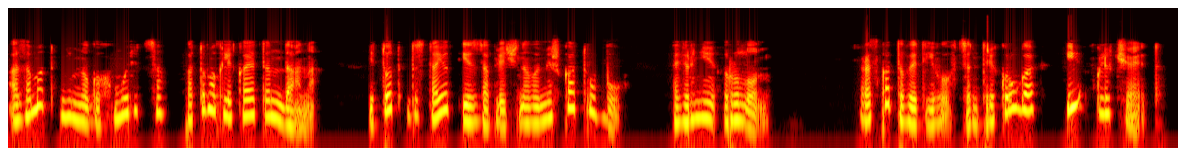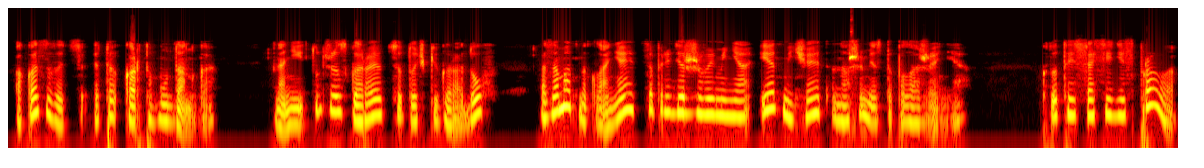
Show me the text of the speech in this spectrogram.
Азамат немного хмурится, потом окликает Эндана, и тот достает из заплечного мешка трубу, а вернее рулон. Раскатывает его в центре круга и включает. Оказывается, это карта Муданга. На ней тут же сгораются точки городов. Азамат наклоняется, придерживая меня, и отмечает наше местоположение. Кто-то из соседей справа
